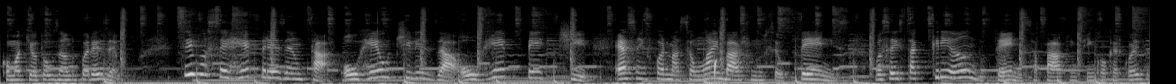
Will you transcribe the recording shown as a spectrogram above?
como aqui eu estou usando, por exemplo. Se você representar ou reutilizar ou repetir essa informação lá embaixo no seu tênis, você está criando tênis, sapato, enfim, qualquer coisa,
